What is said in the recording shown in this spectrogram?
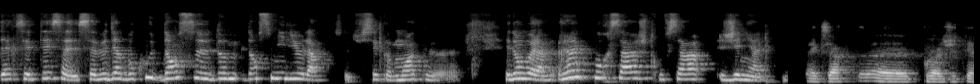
d'accepter, ça, veut dire beaucoup dans ce, dans ce milieu-là. Parce que tu sais comme moi que... Et donc voilà, rien que pour ça, je trouve ça génial. Exact. Euh, pour ajouter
